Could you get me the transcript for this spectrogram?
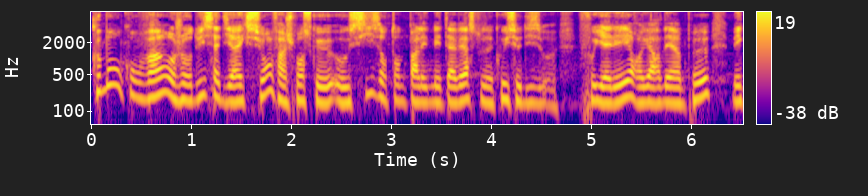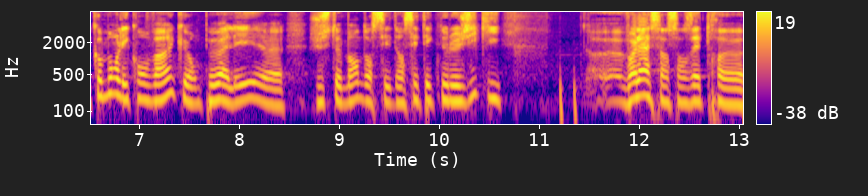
comment on convainc aujourd'hui sa direction? Enfin, je pense que aussi, ils entendent parler de métaverse, tout d'un coup, ils se disent, faut y aller, regarder un peu. Mais comment on les convainc qu'on peut aller justement dans ces dans ces technologies qui euh, voilà, sans, sans être euh,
